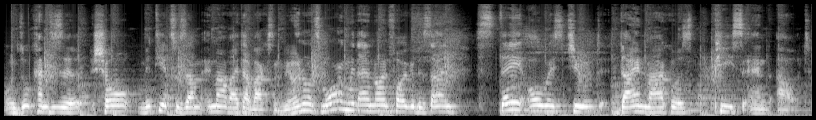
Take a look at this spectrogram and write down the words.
und so kann diese Show mit dir zusammen immer weiter wachsen. Wir hören uns morgen mit einer neuen Folge. Bis dahin, stay always tuned. Dein Markus. Peace and out.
